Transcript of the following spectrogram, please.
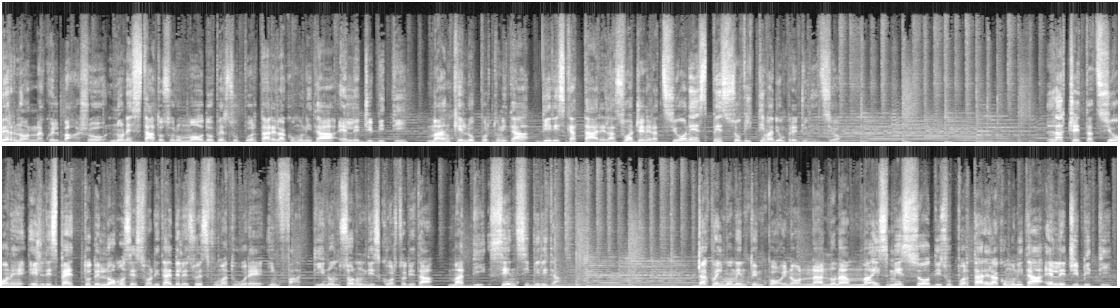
Per nonna quel bacio non è stato solo un modo per supportare la comunità LGBT, ma anche l'opportunità di riscattare la sua generazione spesso vittima di un pregiudizio. L'accettazione e il rispetto dell'omosessualità e delle sue sfumature, infatti, non sono un discorso di età, ma di sensibilità. Da quel momento in poi nonna non ha mai smesso di supportare la comunità LGBT,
